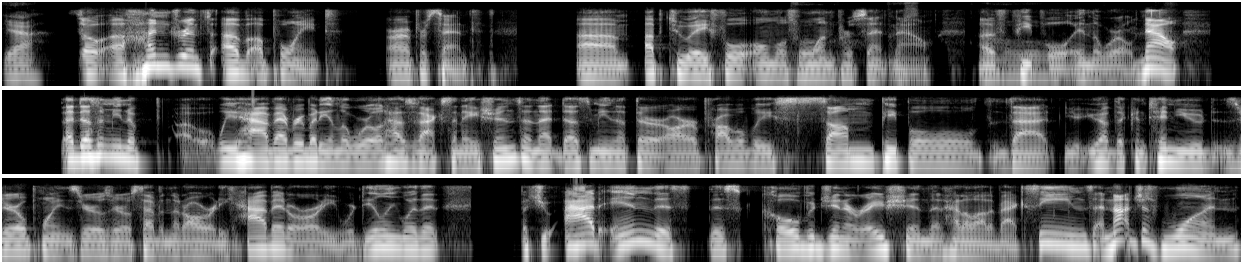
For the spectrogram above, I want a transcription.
Yeah. So a hundredth of a point or a percent, um, up to a full almost one percent now of oh. people in the world. Now, that doesn't mean a, uh, we have everybody in the world has vaccinations and that does mean that there are probably some people that you, you have the continued 0.007 that already have it or already were dealing with it. But you add in this this covid generation that had a lot of vaccines and not just one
